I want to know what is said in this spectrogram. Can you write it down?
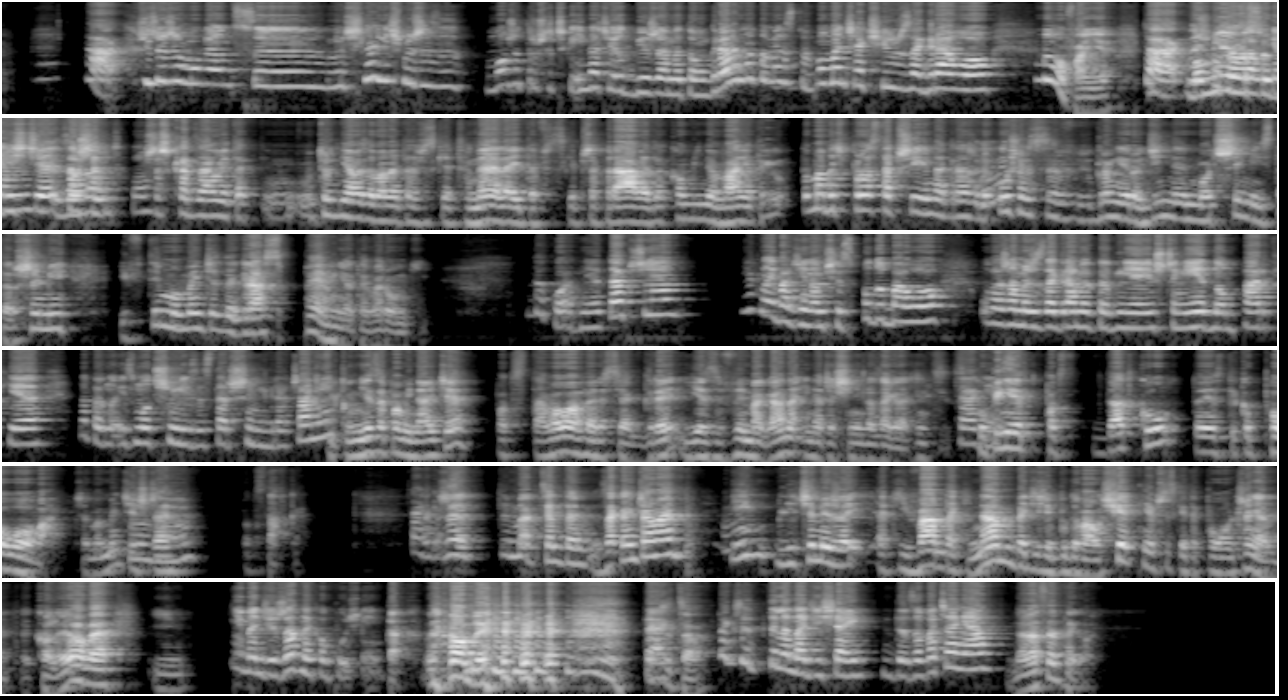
Tak, szczerze mówiąc, y, myśleliśmy, że może troszeczkę inaczej odbierzemy tą grę, natomiast w momencie jak się już zagrało, Było fajnie. tak, Bo mnie osobiście zawsze przeszkadzały, tak, utrudniały zabawę te wszystkie tunele i te wszystkie przeprawy, to kombinowanie. Tego, to ma być prosta, przyjemna gra, żeby Mhm. usiąść w gronie rodziny, młodszymi i starszymi i w tym momencie ta gra spełnia te warunki. Dokładnie, także jak najbardziej nam się spodobało. Uważamy, że zagramy pewnie jeszcze nie jedną partię, na pewno i z młodszymi, i ze starszymi graczami. Tylko nie zapominajcie, podstawowa wersja gry jest wymagana, inaczej się nie da zagrać. Więc Tak kupienie poddatku to jest tylko połowa. Trzeba mieć jeszcze Mhm. podstawkę. Tak jest. Także tym akcentem zakończamy i liczymy, że jak i Wam, tak i nam będzie się budowało świetnie, wszystkie te połączenia kolejowe i Nie będzie żadnych opóźnień. Tak, oby. Tak. Także co? Także tyle na dzisiaj. Do zobaczenia. Do następnego.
